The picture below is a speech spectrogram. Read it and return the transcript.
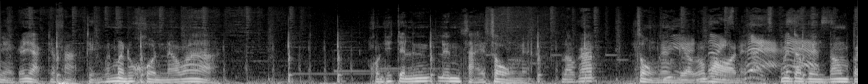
เนี่ยก็อยากจะฝากถึงเพื่อนๆทุกคนนะว่า คนที่จะเล่นเล่นสายส่งเนี่ย เราก็ส่งอย่างเดียวก็พอเนี่ย ไม่จำเป็นต้องไป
